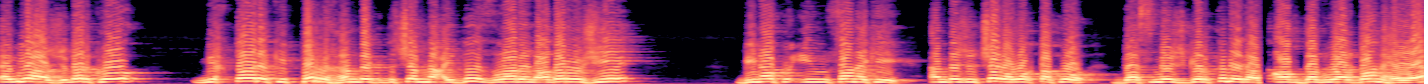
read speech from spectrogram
ew ya ji ber ku mixtarekî pir hindek diçe meîdê zirarên adarojiyê bîna ku însanekî ام بیجن چوا وقتا کو دستمش گرتنه دا آب دووردان هیه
